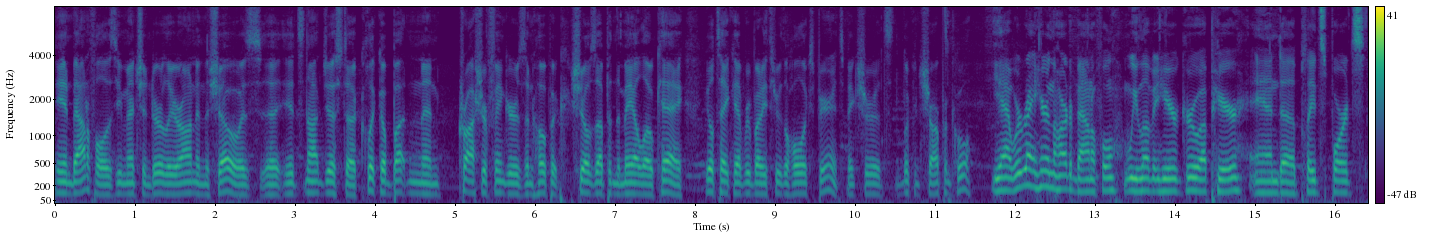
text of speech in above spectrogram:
in Bountiful, as you mentioned earlier on in the show, is uh, it's not just a click a button and cross your fingers and hope it shows up in the mail okay. You'll take everybody through the whole experience, make sure it's looking sharp and cool. Yeah, we're right here in the heart of Bountiful. We love it here. Grew up here and uh, played sports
